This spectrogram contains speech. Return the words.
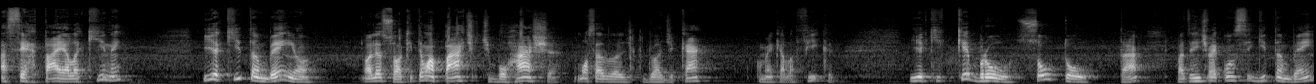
acertar ela aqui, né? E aqui também, ó, olha só, aqui tem uma parte de borracha, vou mostrar do lado, de, do lado de cá, como é que ela fica. E aqui quebrou, soltou, tá? Mas a gente vai conseguir também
